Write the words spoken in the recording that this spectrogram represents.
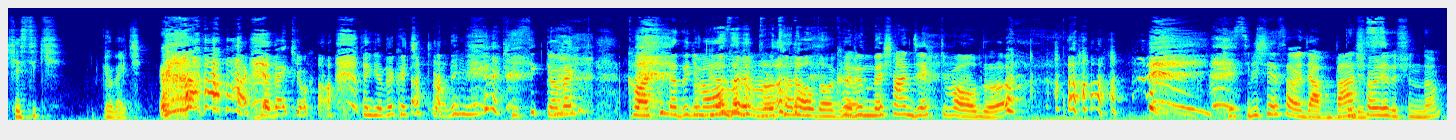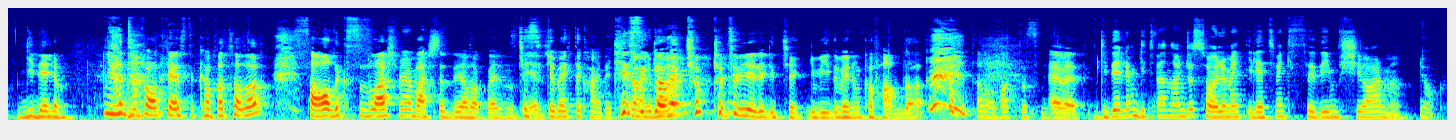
Kesik. Göbek. göbek yok abi. Göbek açık ya değil mi? Kesik göbek katil adı gibi Biraz evet mı? brutal oldu. Karın deşen Jack gibi oldu. bir şey söyleyeceğim. Ben Buddhist. şöyle düşündüm. Gidelim. Bu podcast'ı kapatalım. Sağlıksızlaşmaya başladı diyaloglarımız diye. Kesik göbek de kaybettik Kesik galiba. göbek çok kötü bir yere gidecek gibiydi benim kafamda. tamam haklısın. Evet. Gidelim gitmeden önce söylemek, iletmek istediğim bir şey var mı? Yok.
